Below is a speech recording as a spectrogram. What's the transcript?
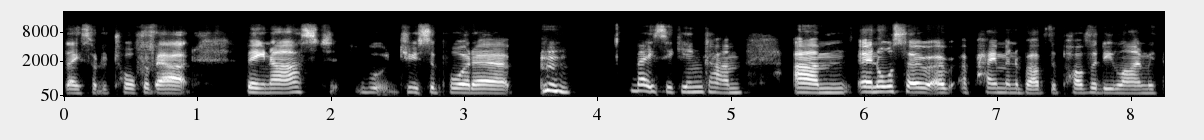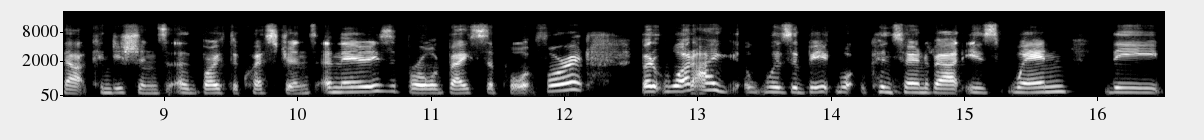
they sort of talk about being asked, would you support a basic income um, and also a, a, payment above the poverty line without conditions are both the questions and there is broad-based support for it but what i was a bit concerned about is when the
